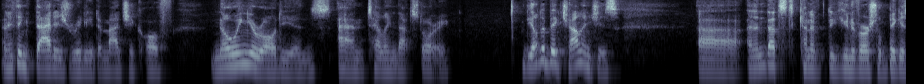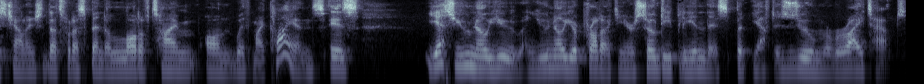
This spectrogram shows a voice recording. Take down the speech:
And I think that is really the magic of knowing your audience and telling that story. The other big challenge is uh, and that's kind of the universal biggest challenge. That's what I spend a lot of time on with my clients is yes, you know you and you know your product and you're so deeply in this, but you have to zoom right out,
